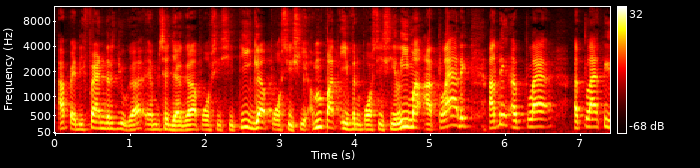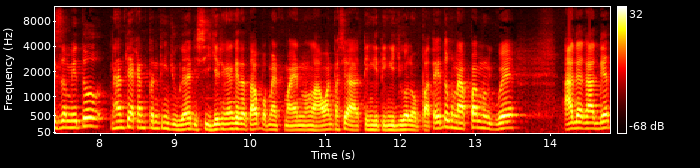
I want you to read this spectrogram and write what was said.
apa ya, defender juga yang bisa jaga posisi 3, posisi 4, even posisi 5, athletic. I think atlet atletism itu nanti akan penting juga di SEA Games karena kita tahu pemain-pemain lawan pasti tinggi-tinggi juga lompatnya. Itu kenapa menurut gue agak kaget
